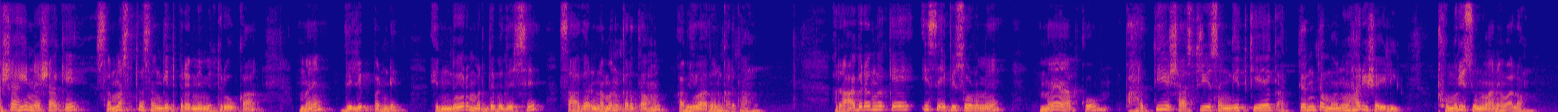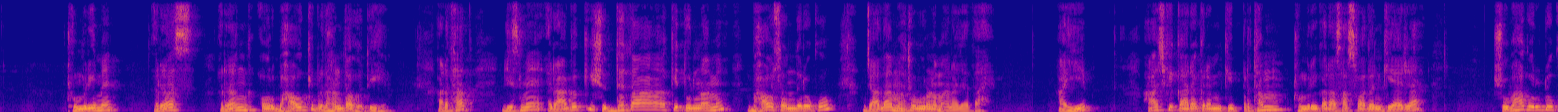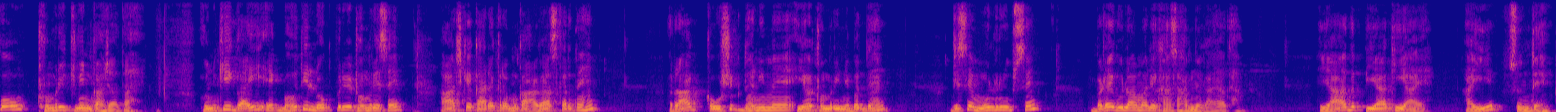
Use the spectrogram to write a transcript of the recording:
नशा ही नशा के समस्त संगीत प्रेमी मित्रों का मैं दिलीप पंडित, इंदौर, मध्य प्रदेश से सादर नमन करता हूँ, अभिवादन करता हूँ। राग रंग के इस एपिसोड में मैं आपको भारतीय शास्त्रीय संगीत की एक अत्यंत मनोहारी शैली, ठुमरी सुनवाने वाला हूँ। ठुमरी में रस, रंग और भाव की प्रधानता होती है, अर्थात जिसमें राग की शुद्धता की तुलना में भाव सौंदर्य को ज़्यादा महत्वपूर्ण माना जाता है। आइए, आज के कार्यक्रम की प्रथम ठुमरी का रसास्वादन किया जाए शोभा गुरुटू को ठुमरी क्वीन कहा जाता है। उनकी गाई एक बहुत ही लोकप्रिय ठुमरी से आज के कार्यक्रम का आगाज़ करते हैं। राग कौशिक ध्वनि में यह ठुमरी निबद्ध है, जिसे मूल रूप से बड़े गुलाम अली खां साहब ने गाया था। याद पिया की आए, आइए सुनते हैं।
